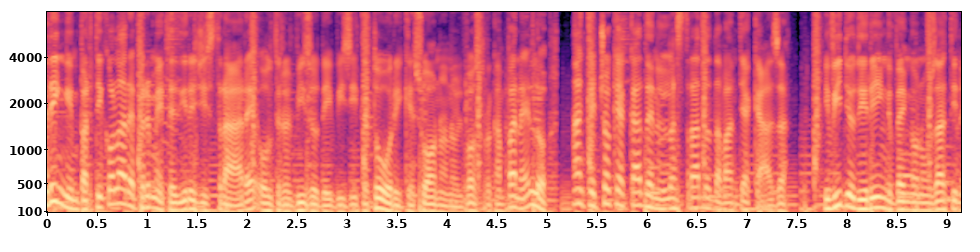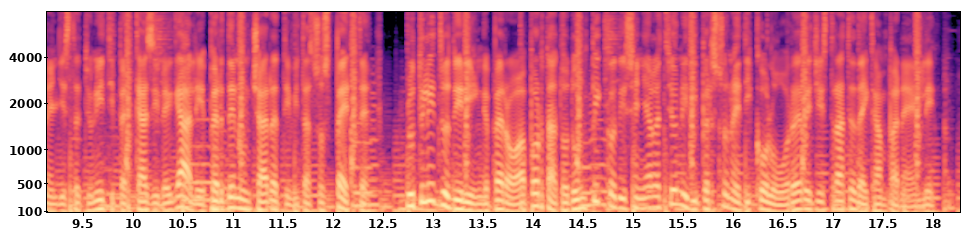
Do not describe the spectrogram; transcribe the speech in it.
Ring in particolare permette di registrare, oltre al viso dei visitatori che suonano il vostro campanello, anche ciò che accade nella strada davanti a casa. I video di Ring vengono usati negli Stati Uniti per casi legali e per denunciare attività sospette. L'utilizzo di Ring però ha portato ad un picco di segnalazioni di persone di colore registrate dai campanelli.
